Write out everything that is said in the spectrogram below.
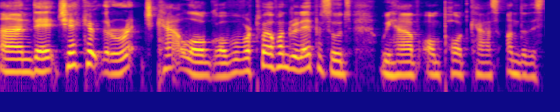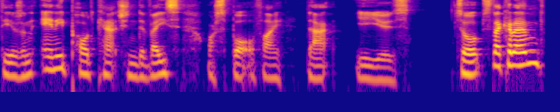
and uh, check out the rich catalogue of over 1200 episodes we have on podcasts under the stairs on any podcatching device or Spotify that you use. So stick around,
